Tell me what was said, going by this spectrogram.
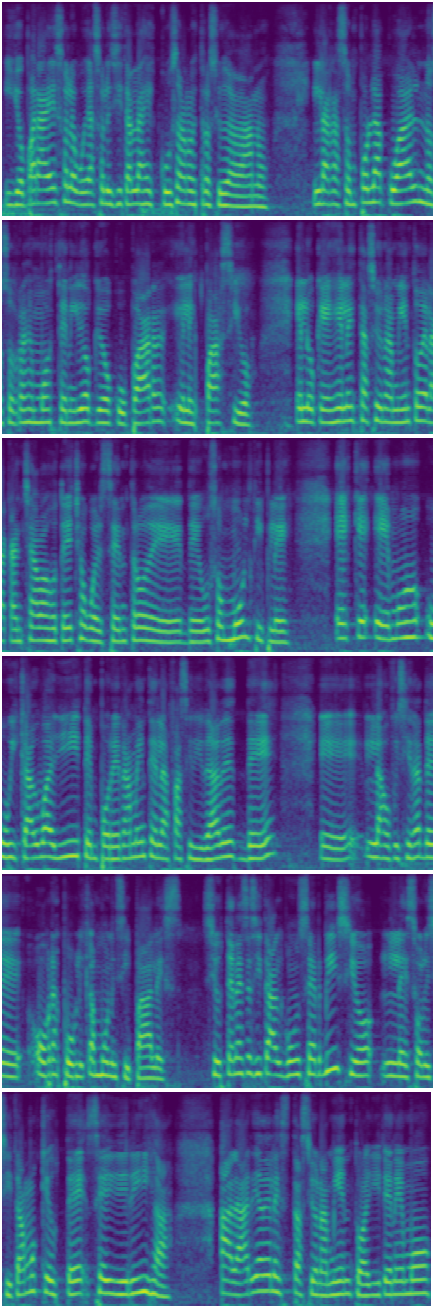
y yo para eso le voy a solicitar las excusas a nuestros ciudadanos. La razón por la cual nosotros hemos tenido que ocupar el espacio en lo que es el estacionamiento de la cancha bajo techo o el centro de, usos múltiples es que hemos ubicado allí temporariamente las facilidades de eh, las oficinas de obras públicas municipales. Si usted necesita algún servicio, le solicitamos que usted se dirija al área del estacionamiento. Allí tenemos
